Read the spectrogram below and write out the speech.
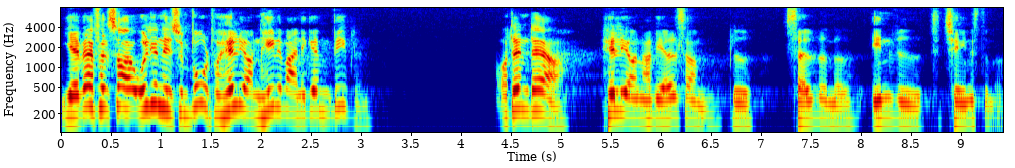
Ja, i hvert fald så er olien et symbol på Helligånden hele vejen igennem Bibelen. Og den der Helligånd har vi alle sammen blevet salvet med, indvidet til tjeneste med.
